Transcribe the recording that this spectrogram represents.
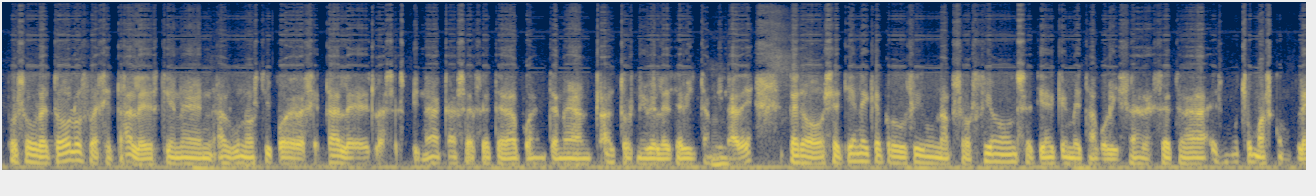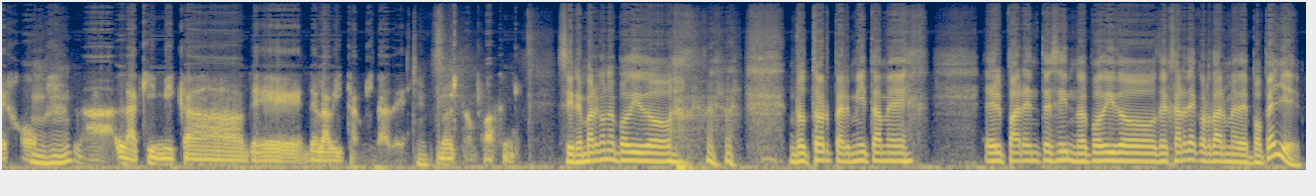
Pues sobre todo los vegetales, tienen algunos tipos de vegetales, las espinacas, etcétera, pueden tener altos niveles de vitamina D, pero se tiene que producir una absorción, se tiene que metabolizar, etcétera. Es mucho más complejo la, química de, la vitamina D. No es tan fácil. Sin embargo, no he podido, doctor, permítame el paréntesis, no he podido dejar de acordarme de Popeye.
